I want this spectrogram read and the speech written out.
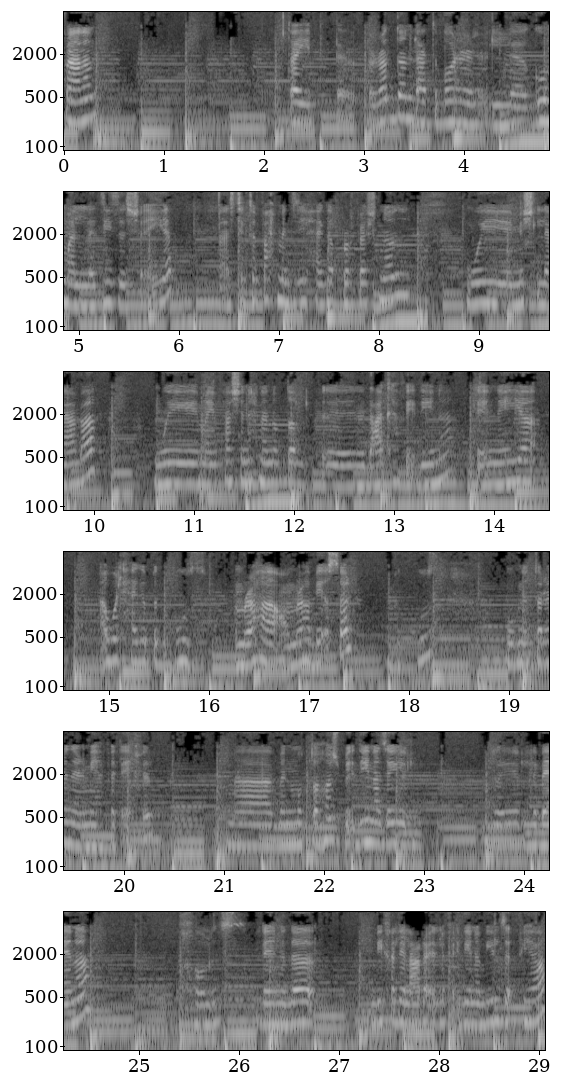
فعلا؟ طيب ردا لاعتبار الجومة اللذيذة الشقية. استيكة الفحم دي حاجة بروفيشنال ومش لعبة وما ينفعش إن إحنا نفضل ندعكها في إيدينا لأن هي أول حاجة بتبوظ. عمرها عمرها بيقصر بتبوظ وبنضطر نرميها في الآخر. ما بنمطهاش بإيدينا زي زي اللبانة خالص لأن ده بيخلي العرق اللي في إيدينا بيلزق فيها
